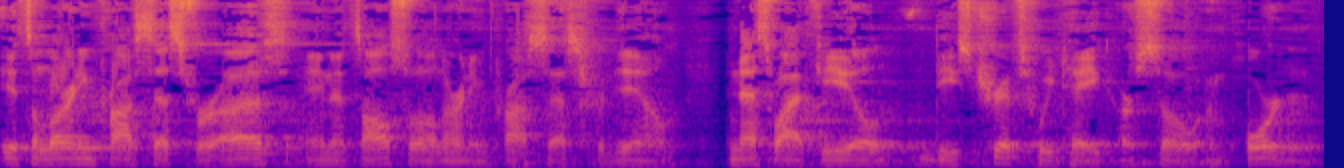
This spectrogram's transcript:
it's a learning process for us, and it's also a learning process for them. And that's why I feel these trips we take are so important.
